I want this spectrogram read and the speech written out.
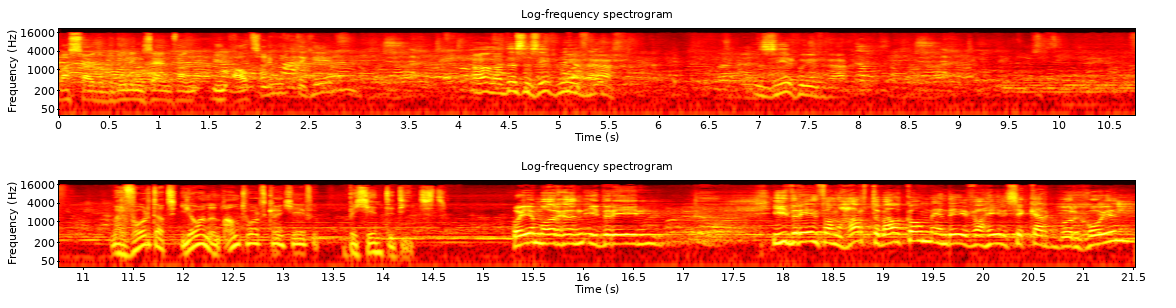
Wat zou de bedoeling zijn van uw Alzheimer te geven? Oh, dat is een zeer goede vraag. Een zeer goede vraag. Maar voordat Johan een antwoord kan geven, begint de dienst. Goedemorgen iedereen. Iedereen van harte welkom in de Evangelische Kerk Borgooien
